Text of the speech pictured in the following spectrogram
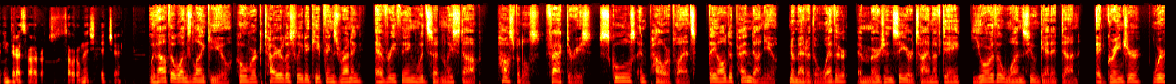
internațional sau și de ce? Without the ones like you, who work tirelessly to keep things running, everything would suddenly stop. Hospitals, factories, schools, and power plants, they all depend on you. No matter the weather, emergency, or time of day, you're the ones who get it done. At Granger, we're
